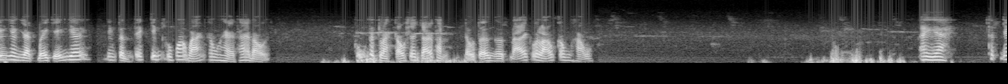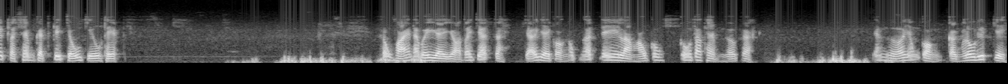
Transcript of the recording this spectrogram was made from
khiến nhân vật bị chuyển giới, nhưng tình tiết chính của phó bản không hề thay đổi. Cũng tức là cậu sẽ trở thành đối tượng ngược đãi của lão công hậu. Ai da, thích nhất là xem kịch cái chủ chịu thiệt. Không phải đã bị giày dò tới chết rồi, trở về còn ngốc nghếch đi làm hậu cung, cô ta thèm ngược à. Con ngựa giống còn cần lô đít gì?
